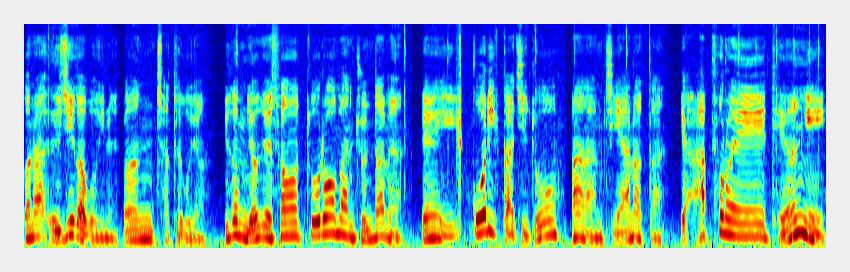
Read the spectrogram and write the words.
그러나 의지가 보이는 그런 차트고요. 지금 여기서 뚫어만 준다면 이제 이 꼬리까지도 남지 않았다. 앞으로의 대응이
